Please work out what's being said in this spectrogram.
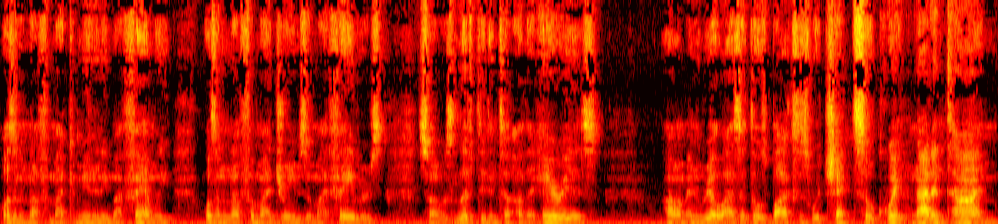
wasn't enough for my community, my family, wasn't enough for my dreams and my favors. So I was lifted into other areas um, and realized that those boxes were checked so quick, not in time,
